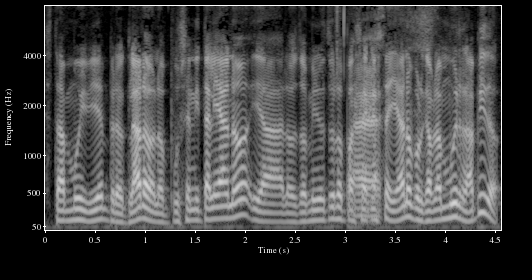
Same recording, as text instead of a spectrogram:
Está muy bien, pero claro, lo puse en italiano y a los dos minutos lo pasé a Eh. castellano porque hablan muy rápido.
